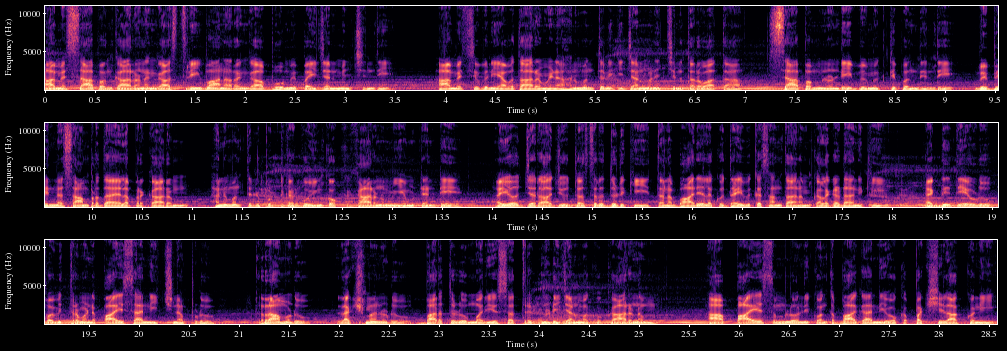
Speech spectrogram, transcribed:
ఆమె శాపం కారణంగా స్త్రీవానరంగా భూమిపై జన్మించింది. ఆమె శివుని అవతారమైన హనుమంతునికి జన్మనిచ్చిన తర్వాత శాపం నుండి విముక్తి పొందింది. విభిన్న సాంప్రదాయాల ప్రకారం హనుమంతుడి పుట్టుకకు ఇంకొక కారణం ఏమిటంటే అయోధ్యరాజు దశరథుడికి తన భార్యలకు దైవిక సంతానం కలగడానికి అగ్నిదేవుడు పవిత్రమైన పాయసాన్ని ఇచ్చినప్పుడు రాముడు లక్ష్మణుడు భరతుడు మరియు శత్రుఘ్నుడి జన్మకు కారణం ఆ పాయసంలోని కొంత భాగాన్ని ఒక పక్షి లాక్కొని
